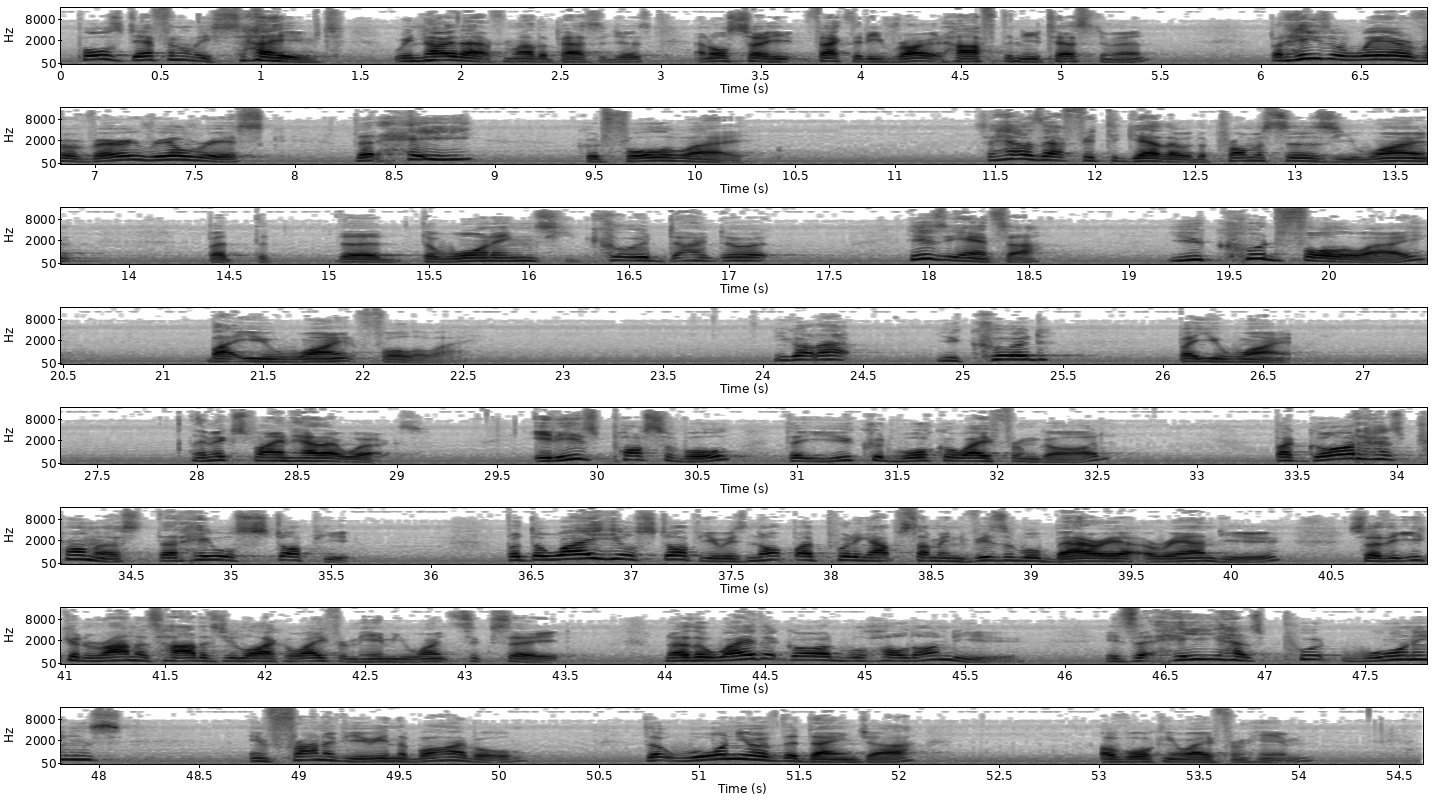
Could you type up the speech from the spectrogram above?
Paul's definitely saved we know that from other passages, and also the fact that he wrote half the New Testament. But he's aware of a very real risk that he could fall away. So, how does that fit together with the promises you won't, but the, the, the warnings you could, don't do it? Here's the answer you could fall away, but you won't fall away. You got that? You could, but you won't. Let me explain how that works. It is possible that you could walk away from God, but God has promised that He will stop you. But the way He'll stop you is not by putting up some invisible barrier around you so that you can run as hard as you like away from Him, you won't succeed. No, the way that God will hold on to you is that He has put warnings in front of you in the Bible that warn you of the danger of walking away from Him,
